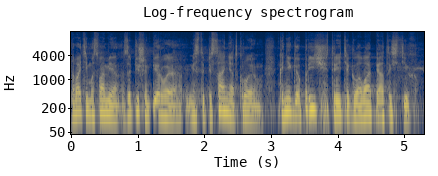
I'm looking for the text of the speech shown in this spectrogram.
Давайте мы с вами запишем первое местописание, откроем. Книга Притч, 3 глава, 5 стих.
